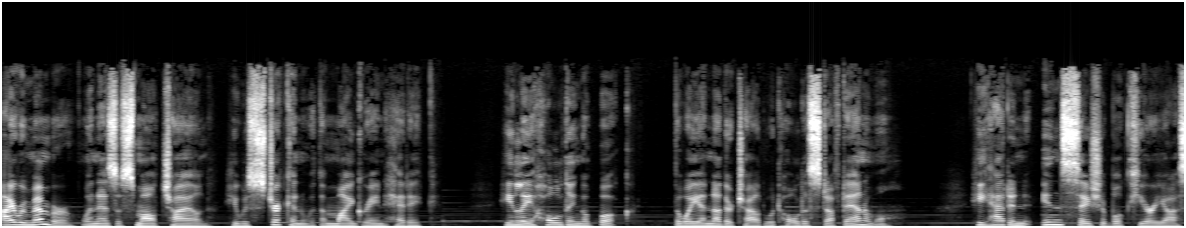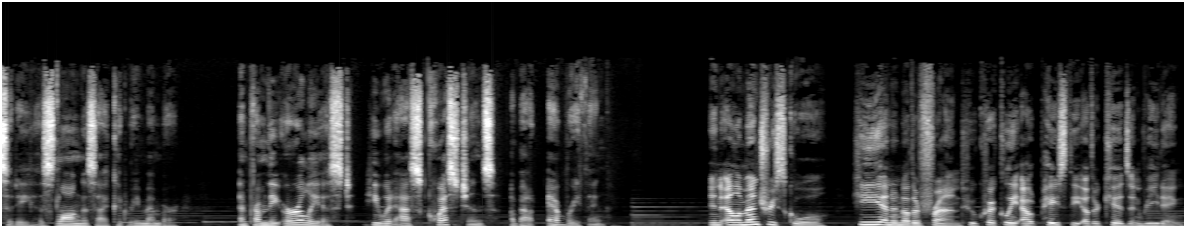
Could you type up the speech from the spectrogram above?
I remember when, as a small child, he was stricken with a migraine headache. He lay holding a book, the way another child would hold a stuffed animal. He had an insatiable curiosity as long as I could remember, and from the earliest, he would ask questions about everything. In elementary school, he and another friend who quickly outpaced the other kids in reading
